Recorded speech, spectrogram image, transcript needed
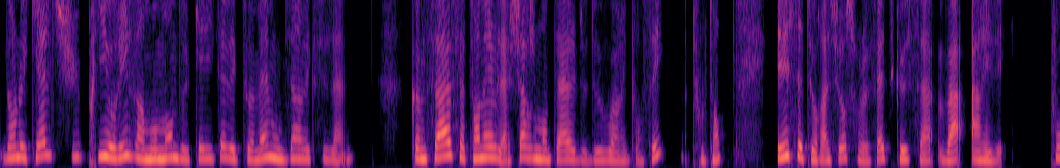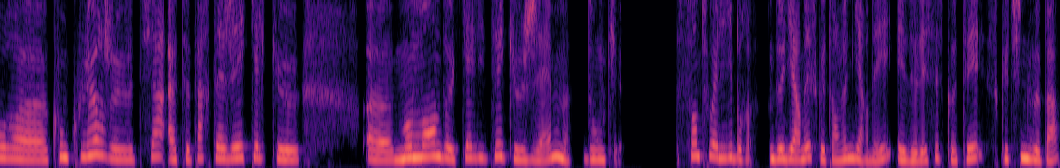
dans lequel tu priorises un moment de qualité avec toi-même ou bien avec Suzanne. Comme ça, ça t'enlève la charge mentale de devoir y penser tout le temps et ça te rassure sur le fait que ça va arriver. Pour euh, conclure, je tiens à te partager quelques euh, moments de qualité que j'aime. Donc, sens-toi libre de garder ce que tu as envie de garder et de laisser de côté ce que tu ne veux pas.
